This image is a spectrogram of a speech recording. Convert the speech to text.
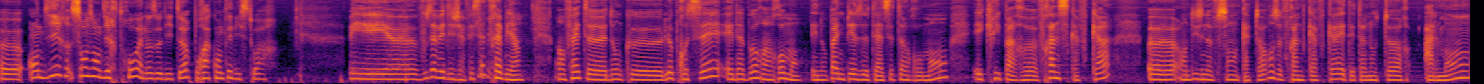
euh, en dire, sans en dire trop à nos auditeurs, pour raconter l'histoire? Et euh, vous avez déjà fait ça très bien. En fait, donc le procès est d'abord un roman et non pas une pièce de théâtre. C'est un roman écrit par Franz Kafka en 1914. Franz Kafka était un auteur allemand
